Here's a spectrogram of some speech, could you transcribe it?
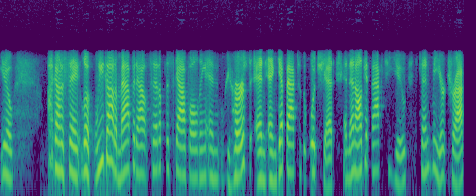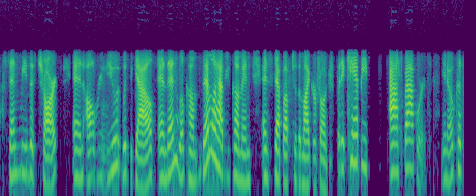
you know, I gotta say, look, we gotta map it out, set up the scaffolding, and rehearse and and get back to the woodshed, and then I'll get back to you. Send me your track, send me the chart, and I'll review it with the gals, and then we'll come. Then we'll have you come in and step up to the microphone. But it can't be ass backwards, you know, because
